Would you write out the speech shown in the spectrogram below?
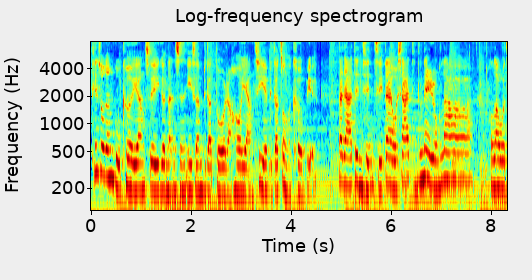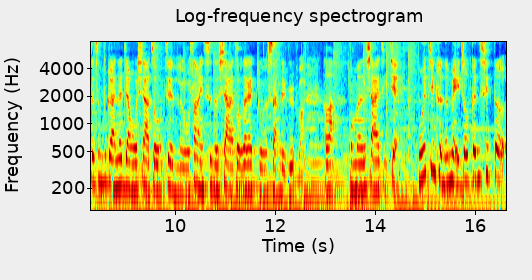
听说跟骨科一样，是一个男生医生比较多，然后氧气也比较重的科别。大家敬请期待我下一集的内容啦！好了，我这次不敢再讲我下周见了，我上一次的下周大概隔了三个月吧。好了，我们下一集见，我会尽可能每一周更新的。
